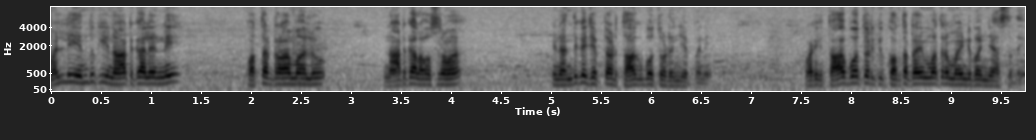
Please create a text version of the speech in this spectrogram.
మళ్ళీ ఎందుకు ఈ నాటకాలన్నీ కొత్త డ్రామాలు నాటకాలు అవసరమా? నేను అందుకే చెప్తాడు తాగుబోతాడని చెప్పని. వాడికి తాగుబోతాడికి కొంత టైం మాత్రం మైండ్ పని చేస్తుంది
